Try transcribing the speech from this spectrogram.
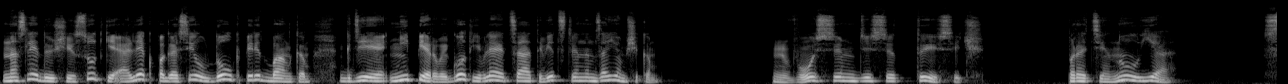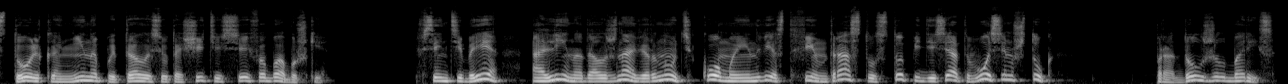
На следующие сутки Олег погасил долг перед банком, где не первый год является ответственным заемщиком. «Восемьдесят тысяч», — протянул я. Столько Нина пыталась утащить из сейфа бабушки. В сентябре Алина должна вернуть Кома Инвест Финтрасту 158 штук, продолжил Борис.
